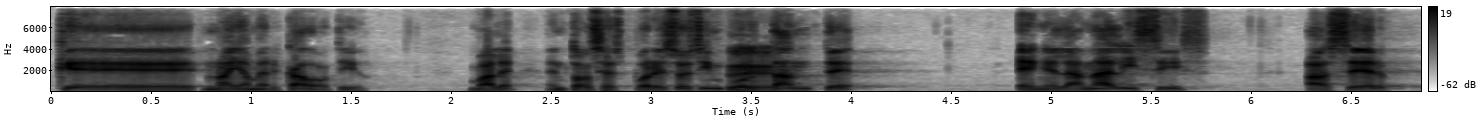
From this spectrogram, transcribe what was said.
que no haya mercado, tío. ¿Vale? Entonces, por eso es importante en el análisis hacer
